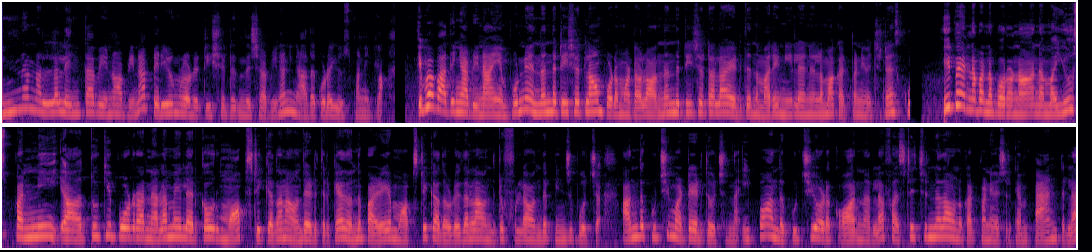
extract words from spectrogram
இன்னும் நல்லா லென்த்தாக வேணும் அப்படின்னா பெரியவங்களோட டிஷர்ட் இருந்துச்சு அப்படின்னா நீங்கள் அதை கூட யூஸ் பண்ணிக்கலாம். இப்போ பார்த்தீங்க அப்படின்னா என் பொண்ணு எந்தெந்த டிஷர்ட்லாம் போட மாட்டாலோ அந்தந்த டிஷர்ட்டெல்லாம் எடுத்து இந்த மாதிரி நீள நீளமாக கட் பண்ணி வச்சுட்டேன். இப்போ என்ன பண்ண போகிறோன்னா நம்ம யூஸ் பண்ணி தூக்கி போடுற நிலமையில இருக்க ஒரு மாப் ஸ்டிக்கை தான் நான் வந்து எடுத்திருக்கேன். அது வந்து பழைய மாப் ஸ்டிக் அதோட இதெல்லாம் வந்துட்டு ஃபுல்லாக வந்து பிஞ்சு போச்சு. அந்த குச்சி மட்டும் எடுத்து வச்சிருந்தேன். இப்போ அந்த குச்சியோட கார்னரில் ஃபஸ்ட்டு சின்னதாக ஒன்று கட் பண்ணி வச்சுருக்கேன். பேண்ட்டில்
